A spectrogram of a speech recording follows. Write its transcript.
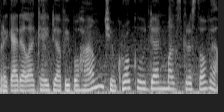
Mereka adalah Kai Davi Boham, Jim Kroku, dan Max Christoffel.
